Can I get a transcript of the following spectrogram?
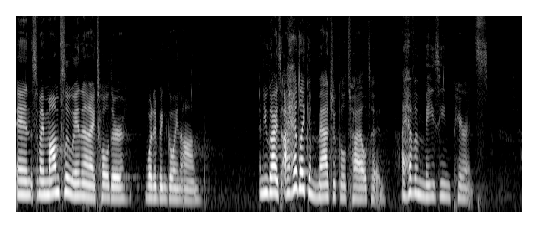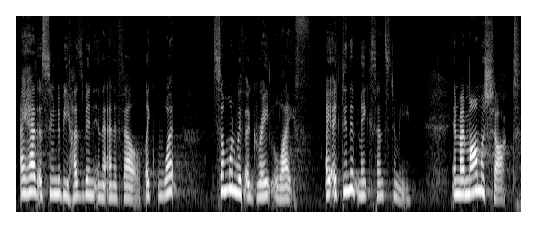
And so my mom flew in and I told her what had been going on. And you guys, I had like a magical childhood. I have amazing parents. I had a soon to be husband in the NFL. Like, what? Someone with a great life. I, it didn't make sense to me. And my mom was shocked,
